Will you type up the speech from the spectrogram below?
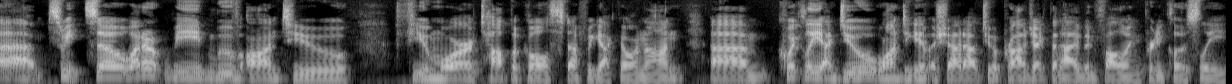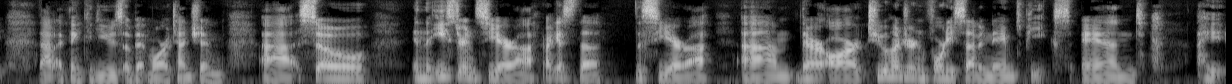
Um, sweet. So why don't we move on to few more topical stuff we got going on. Um, quickly, I do want to give a shout out to a project that I've been following pretty closely that I think could use a bit more attention. Uh, so in the Eastern Sierra, I guess the the Sierra, um, there are 247 named peaks and I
